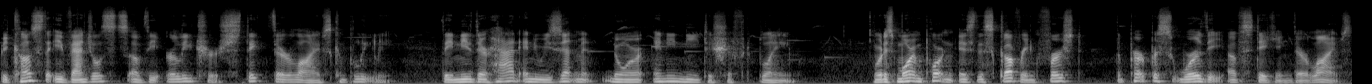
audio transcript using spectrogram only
Because the evangelists of the early church staked their lives completely, they neither had any resentment nor any need to shift blame. What is more important is discovering first the purpose worthy of staking their lives.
